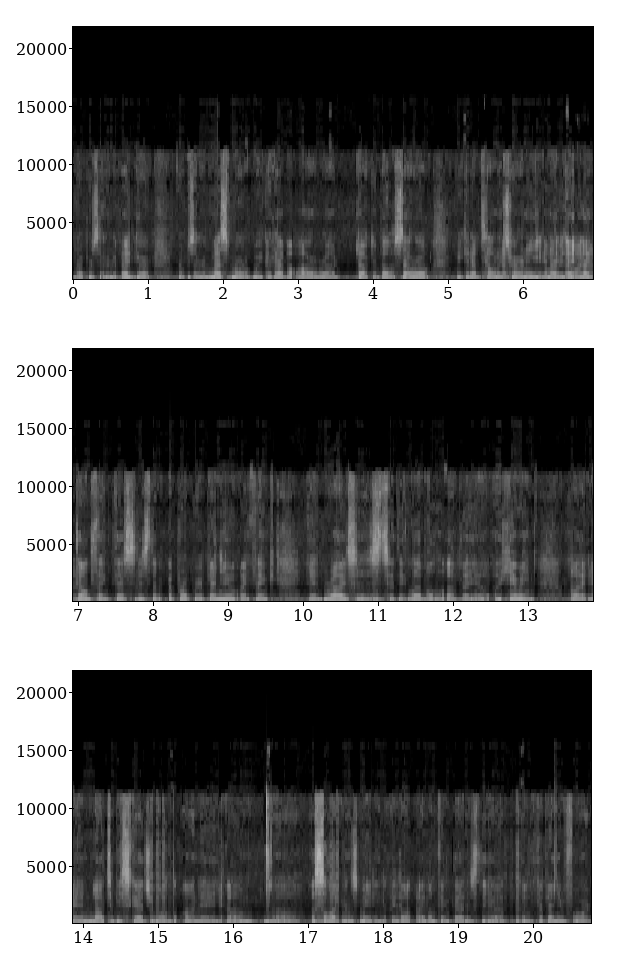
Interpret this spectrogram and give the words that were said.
Representative Edgar, Representative Messmer, we could have our uh, Dr. Bellicero, we could have town attorney, and I, I, I don't think this is the appropriate venue. I think it rises to the level of a, uh, a hearing uh, and not to be scheduled on a, um, uh, a selectmen's meeting. I don't, I don't think that is the, uh, the, the venue for it.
